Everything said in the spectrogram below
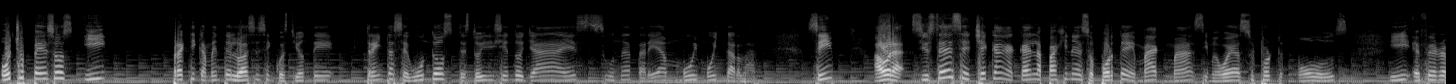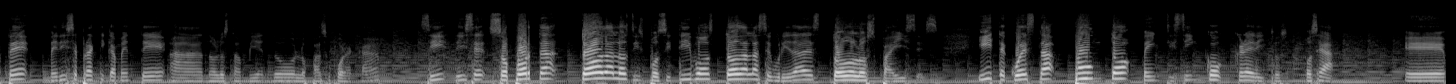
8 pesos y prácticamente lo haces en cuestión de 30 segundos. Te estoy diciendo ya es una tarea muy muy tardada. ¿Sí? Ahora, si ustedes se checan acá en la página de soporte de Magma, si me voy a Supported Models y FRP, me dice prácticamente, ah, no lo están viendo, lo paso por acá. Sí, dice soporta todos los dispositivos, todas las seguridades, todos los países. Y te cuesta .25 créditos. O sea, eh,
